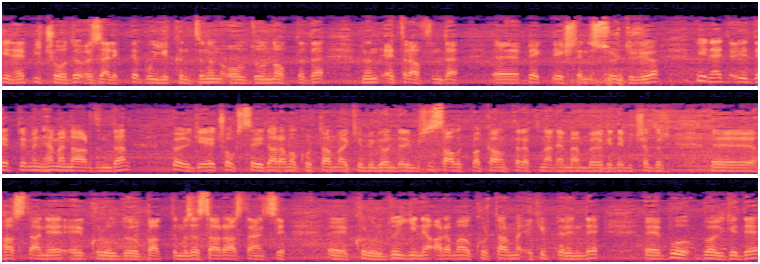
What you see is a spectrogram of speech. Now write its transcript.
yine birçoğu da özellikle bu yıkıntının olduğu noktadanın etrafında e, bekleyişlerini sürdürüyor. Yine de- depremin hemen ardından bölgeye çok sayıda arama kurtarma ekibi gönderilmişti. Sağlık Bakanlığı tarafından hemen bölgede bir çadır e, hastane e, kuruldu. Baktığımızda Sarı Hastanesi e, kuruldu. Yine arama kurtarma ekiplerinde e, bu bölgede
